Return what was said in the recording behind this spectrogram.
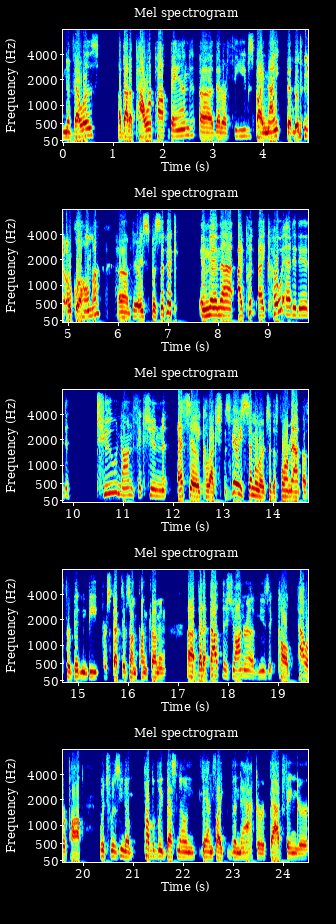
novellas about a power pop band uh, that are thieves by night that live in Oklahoma. Uh, very specific. And then uh, I put I co-edited two nonfiction essay collections, very similar to the format of Forbidden Beat: Perspectives on Punk Drumming, uh, but about the genre of music called power pop which was you know probably best known bands like The Knack or Badfinger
